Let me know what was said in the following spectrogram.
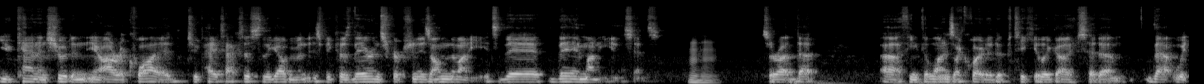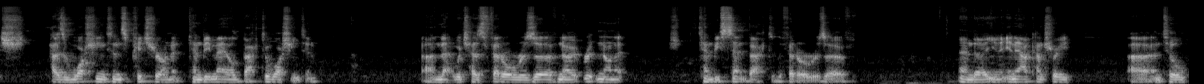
you can and should and you know are required to pay taxes to the government is because their inscription is on the money. It's their their money in a sense. hmm So right, that uh, I think the lines I quoted a particular guy said um, that which has Washington's picture on it can be mailed back to Washington, and that which has Federal Reserve note written on it can be sent back to the Federal Reserve. And uh, you know, in our country, uh, until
